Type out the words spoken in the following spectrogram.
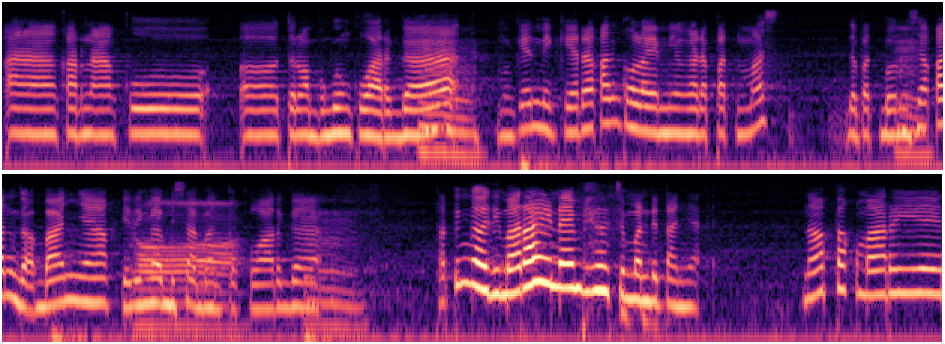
uh, karena aku uh, tulang punggung keluarga hmm. mungkin mikirnya kan kalau Emil nggak dapat emas dapat bonusnya hmm. kan nggak banyak jadi nggak oh. bisa bantu keluarga hmm. tapi nggak dimarahin Emil cuman ditanya kenapa kemarin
